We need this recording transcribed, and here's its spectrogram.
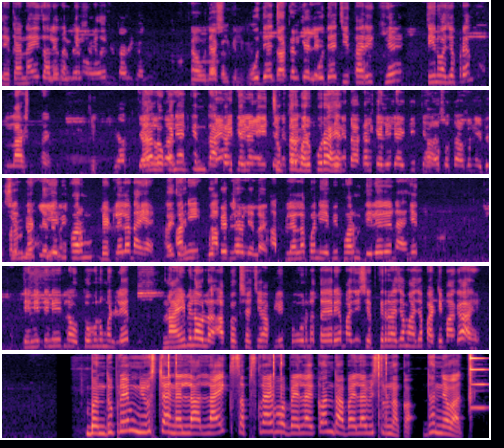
ते काय नाही झाले हा, उद्या दाखल केली का? उद्या दाखल केले उद्याची तारीख हे तीन वाजेपर्यंत लास्ट आहे. त्या लोकांनी आणखीन नाही, दाखल केलेले इच्छुक तर भरपूर आहेत. दाखल केलेली आहे ती त्यांना. सुद्धा अजून एबी फॉर्म भेटलेला एबी फॉर्म भेटलेला नाही आहे. आणि आपल्याला पण एबी फॉर्म दिलेले नाहीत. त्यांनी त्यांनी लावतो म्हणून म्हणलेत नाही बी लावलं. अपक्षाची आपली पूर्ण तयारी आहे. माझी शेतकरी राजा माझ्या पाठीमागे आहे. बंधुप्रेम न्यूज चॅनलला लाईक सबस्क्राईब व बेल आयकॉन दाबायला विसरू नका. धन्यवाद.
